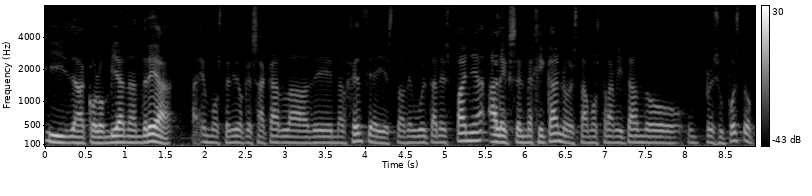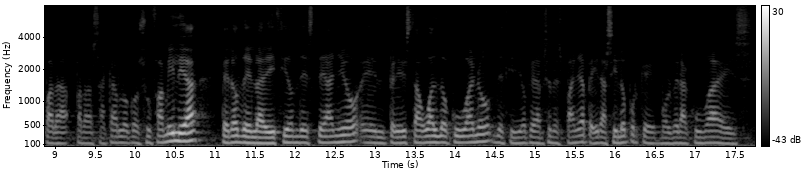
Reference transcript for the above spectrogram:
y la colombiana Andrea hemos tenido que sacarla de emergencia y está de vuelta en España. Alex, el mexicano, estamos tramitando un presupuesto para, sacarlo con su familia, pero de la edición de este año el periodista Waldo cubano decidió quedarse en España, pedir asilo porque volver a Cuba es,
